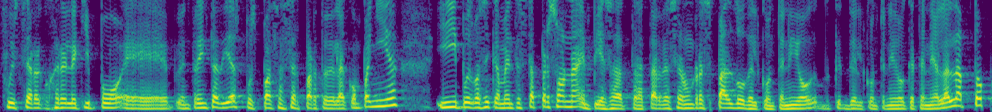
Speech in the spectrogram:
fuiste a recoger el equipo eh, en 30 días, pues pasa a ser parte de la compañía y pues básicamente esta persona empieza a tratar de hacer un respaldo del contenido, del contenido que tenía la laptop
